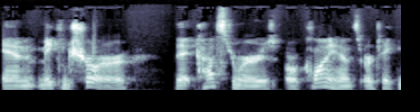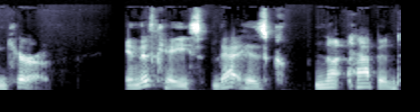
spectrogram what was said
and making sure that customers or clients are taken care of. In this case, that has not happened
